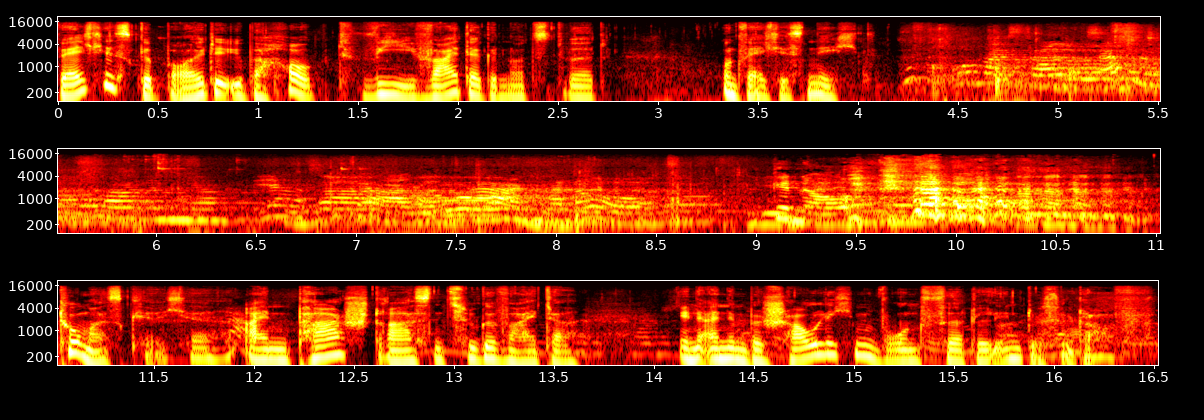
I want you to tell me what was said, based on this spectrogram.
welches Gebäude überhaupt wie weitergenutzt wird und welches nicht. Genau. Thomaskirche, ein paar Straßenzüge weiter, in einem beschaulichen Wohnviertel in Düsseldorf.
